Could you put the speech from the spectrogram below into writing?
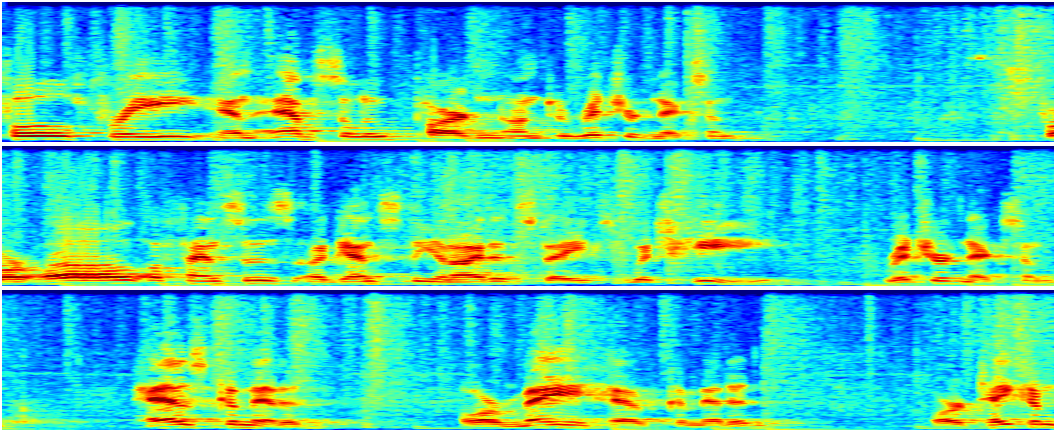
full, free, and absolute pardon unto Richard Nixon for all offenses against the United States which he, Richard Nixon, has committed or may have committed or taken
